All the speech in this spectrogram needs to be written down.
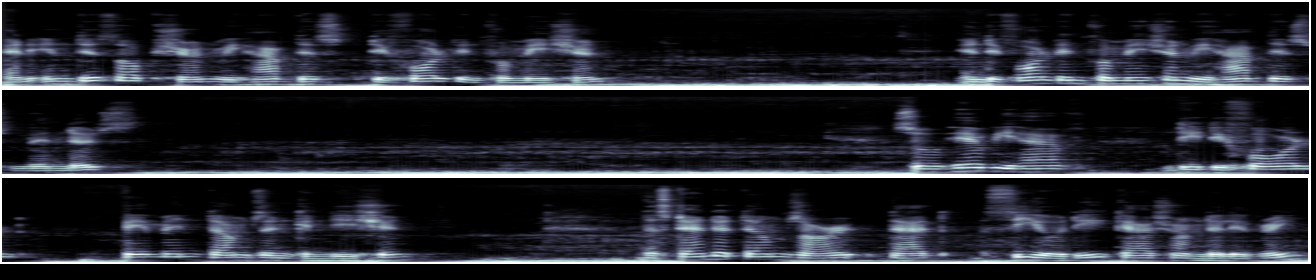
And in this option we have this default information. In default information we have this vendors. So here we have the default payment terms and condition. The standard terms are that COD cash on delivery.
